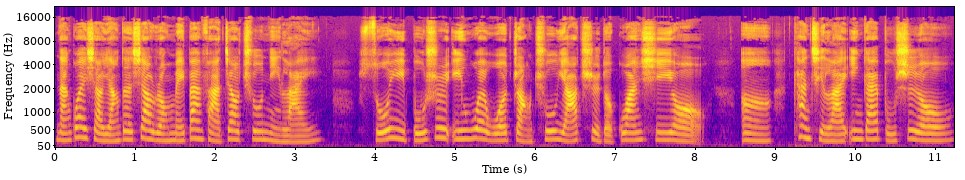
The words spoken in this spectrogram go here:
难怪小羊的笑容没办法叫出你来，所以不是因为我长出牙齿的关系哦。嗯，看起来应该不是哦。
